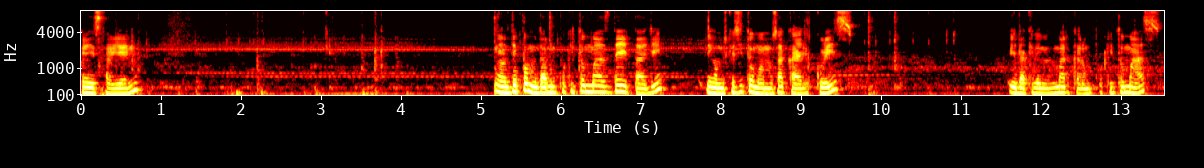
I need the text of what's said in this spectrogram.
Ok, está bien. Ahora podemos dar un poquito más de detalle. Digamos que si tomamos acá el crease y la queremos marcar un poquito más.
